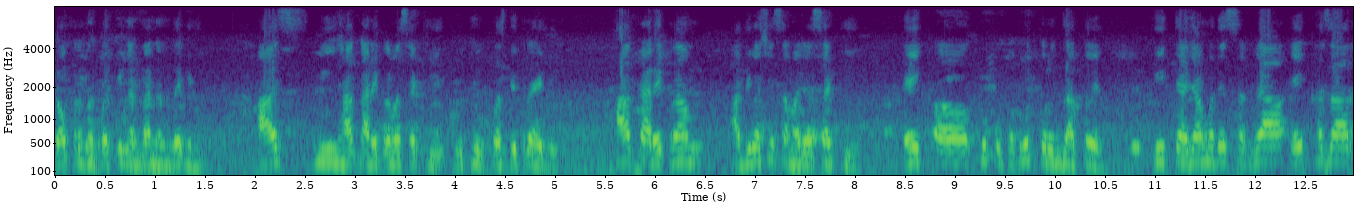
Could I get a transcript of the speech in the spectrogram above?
डॉक्टर भगवती नंदा नंदगिरी आज मी ह्या कार्यक्रमासाठी इथे उपस्थित राहिले. हा कार्यक्रम आदिवासी समाजासाठी एक खूप उपकृत करून जातो आहे की त्याच्यामध्ये सगळ्या एक हजार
